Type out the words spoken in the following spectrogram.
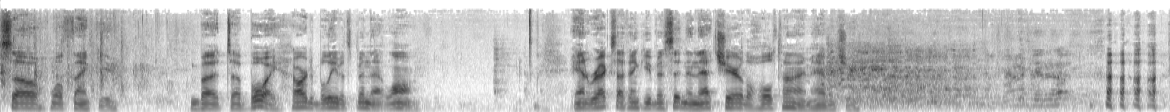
So, well, thank you. But uh, boy, hard to believe it's been that long. And Rex, I think you've been sitting in that chair the whole time, haven't you? Can I get up?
